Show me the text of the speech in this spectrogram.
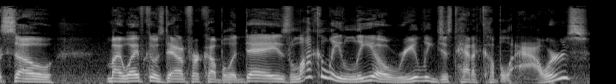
so my wife goes down for a couple of days. Luckily, Leo really just had a couple hours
